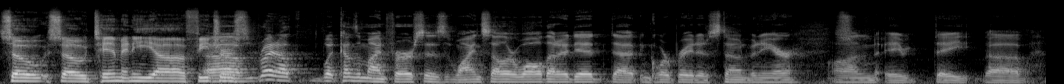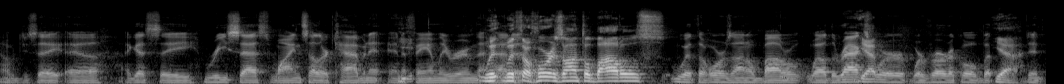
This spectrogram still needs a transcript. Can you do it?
So, so Tim, any uh, features? Um, right out, what comes to mind first is wine cellar wall that I did that incorporated a stone veneer on a a uh, how would you say uh, I guess a recessed wine cellar cabinet in a family room that with with a, the horizontal bottles? with the horizontal bottle. Well, the racks Yep. were, were vertical, but Yeah. it,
